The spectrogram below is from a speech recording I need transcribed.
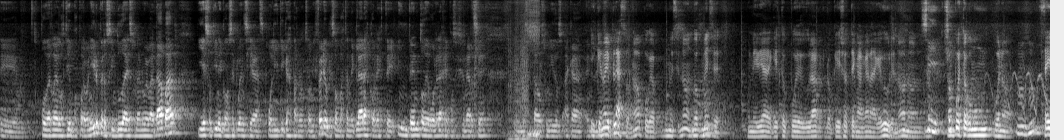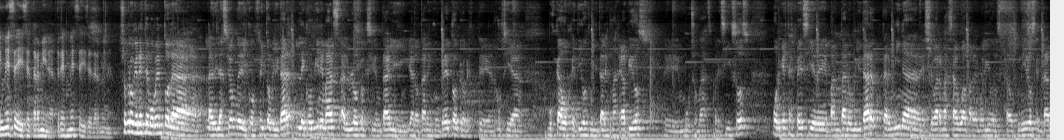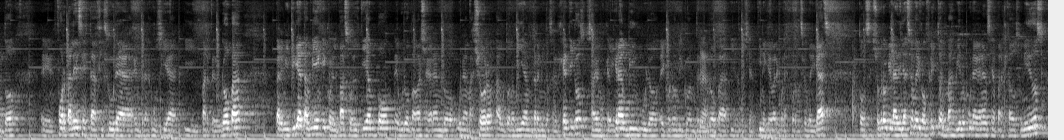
eh, poder leer los tiempos por venir, pero sin duda es una nueva etapa y eso tiene consecuencias políticas para nuestro hemisferio que son bastante claras con este intento de volver a reposicionarse en los Estados Unidos acá en Y que no hay plazo, ¿no? Porque uno dice, no, en dos meses una idea de que esto puede durar lo que ellos tengan ganas de que dure, ¿no? no, sí, no, han puesto como un, bueno, seis meses y se termina, tres meses y se termina. Yo creo que en este momento la, la dilación del conflicto militar le conviene más al bloque occidental y, a la OTAN en concreto. Creo que este, Rusia buscaba objetivos militares más rápidos, eh, mucho más precisos, porque esta especie de pantano militar termina de llevar más agua para el molino de los Estados Unidos, en tanto eh, fortalece esta fisura entre Rusia y parte de Europa. Permitiría también que con el paso del tiempo Europa vaya ganando una mayor autonomía en términos energéticos. Sabemos que el gran vínculo económico entre Europa y Rusia tiene que ver con la exportación del gas. Entonces yo creo que la dilación del conflicto es más bien una ganancia para Estados Unidos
